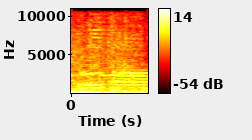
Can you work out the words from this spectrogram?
Coming!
